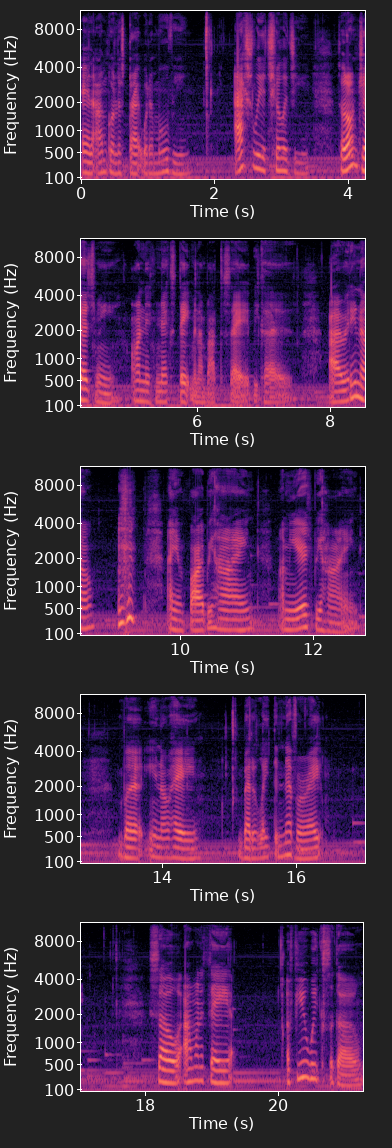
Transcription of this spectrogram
And I'm going to start with a movie, actually a trilogy. So don't judge me on this next statement I'm about to say because I already know I am far behind. I'm years behind. But, you know, hey, better late than never, right? So, I want to say a few weeks ago,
